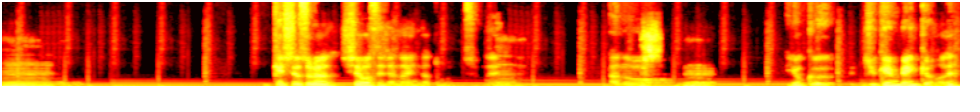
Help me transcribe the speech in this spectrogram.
うん。決してそれは幸せじゃないんだと思うんですよね。うん。あの、うん。よく受験勉強のね、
